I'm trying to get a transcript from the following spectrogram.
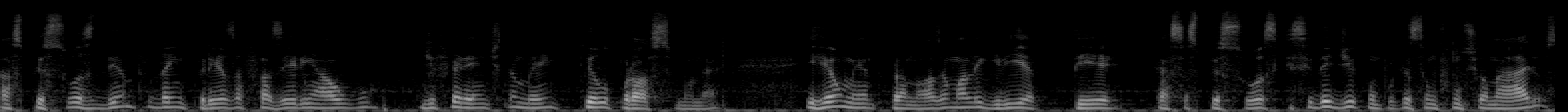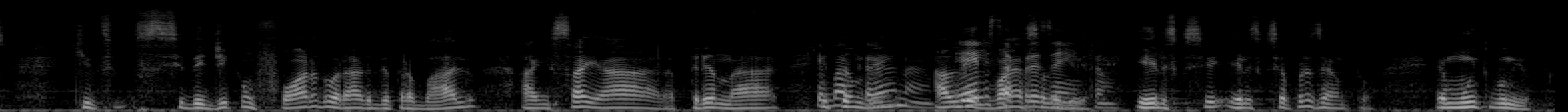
as pessoas dentro da empresa a fazerem algo diferente também pelo próximo, né? E realmente para nós é uma alegria ter essas pessoas que se dedicam, porque são funcionários que se dedicam fora do horário de trabalho a ensaiar, a treinar que e bacana. também a levar eles se essa apresentam. alegria. Eles que, se, eles que se apresentam. É muito bonito.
